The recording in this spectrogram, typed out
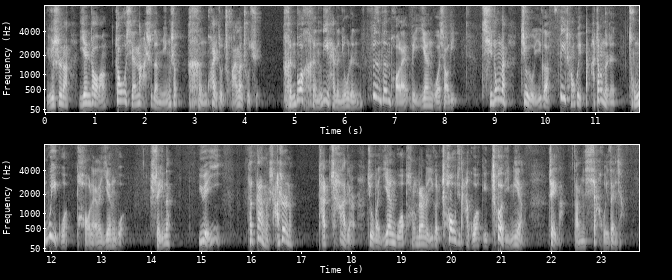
于是呢，燕昭王招贤纳士的名声很快就传了出去。很多很厉害的牛人纷纷跑来为燕国效力，其中呢，就有一个非常会打仗的人从魏国跑来了燕国，谁呢？乐毅，他干了啥事儿呢？他差点就把燕国旁边的一个超级大国给彻底灭了，这个咱们下回再讲。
